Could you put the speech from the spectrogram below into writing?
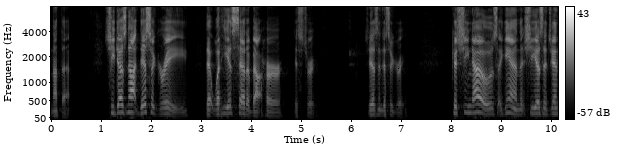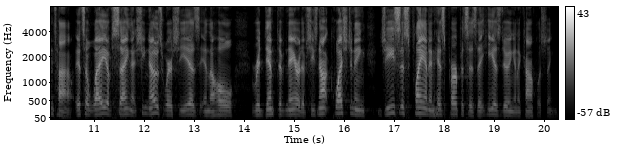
Not that. She does not disagree that what he has said about her is true. She doesn't disagree. because she knows, again, that she is a Gentile. It's a way of saying that she knows where she is in the whole redemptive narrative. She's not questioning Jesus' plan and his purposes that he is doing and accomplishing.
